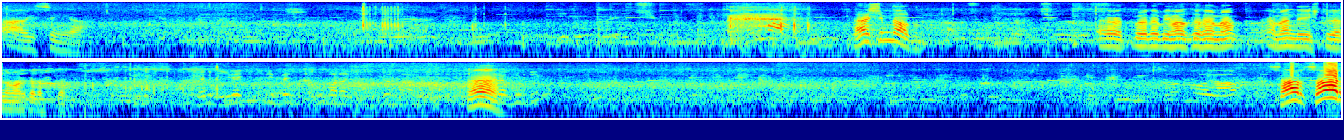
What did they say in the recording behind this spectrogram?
Hadi gitsin ya. Ha şimdi aldım. Evet böyle bir hazır hemen. Hemen değiştirelim arkadaşlar. Benim iğne gittiğinde gitti biliyor musun abi? He. Sar sar.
